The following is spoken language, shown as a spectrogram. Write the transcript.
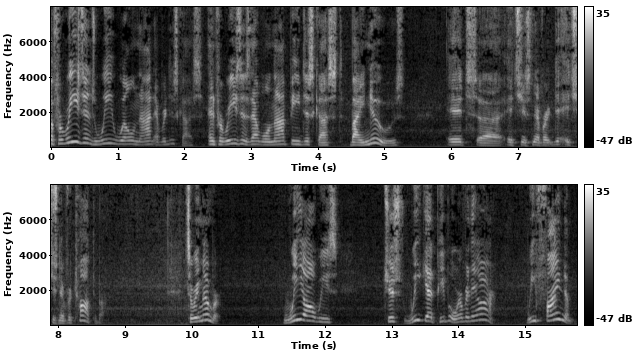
But for reasons we will not ever discuss, and for reasons that will not be discussed by news, it's uh, it's just never it's just never talked about. So remember, we always just we get people wherever they are. We find them.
